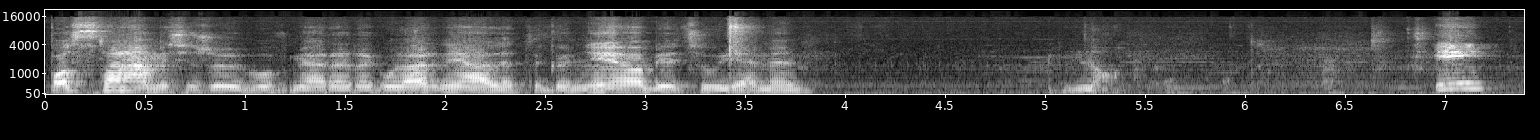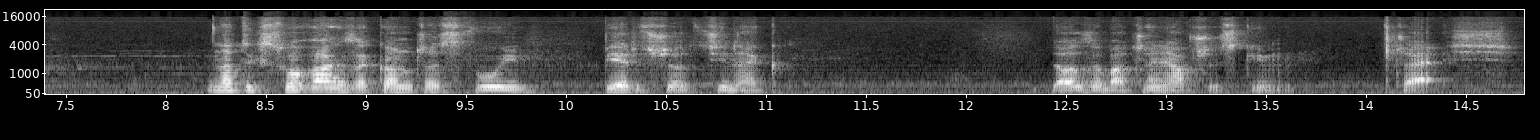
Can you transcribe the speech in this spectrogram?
postaramy się, żeby było w miarę regularnie, ale tego nie obiecujemy. No. I na tych słowach zakończę swój pierwszy odcinek. Do zobaczenia wszystkim. Cześć.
